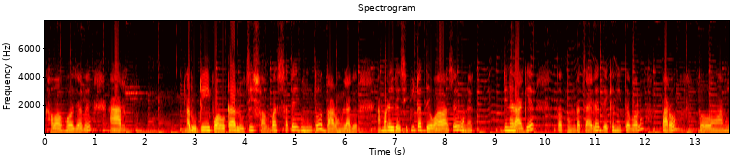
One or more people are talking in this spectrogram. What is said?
খাওয়া হয়ে যাবে। আর রুটি, পরোটা, লুচি সবার সাথেই কিন্তু দারুণ লাগে। আমার এই রেসিপিটা দেওয়া আছে অনেক দিনের আগে, তো তোমরা চাইলে দেখে নিতে বলো। পারো? তো আমি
